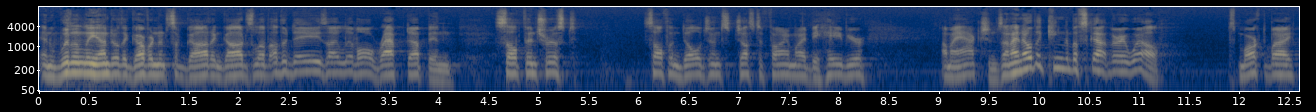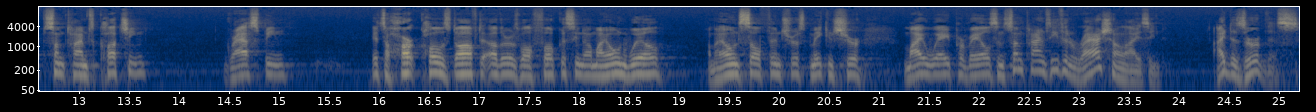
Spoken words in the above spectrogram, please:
and willingly under the governance of God and God's love. Other days I live all wrapped up in self interest, self indulgence, justifying my behavior and my actions. And I know the kingdom of Scott very well. It's marked by sometimes clutching, grasping. It's a heart closed off to others while focusing on my own will, on my own self interest, making sure my way prevails, and sometimes even rationalizing. I deserve this.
